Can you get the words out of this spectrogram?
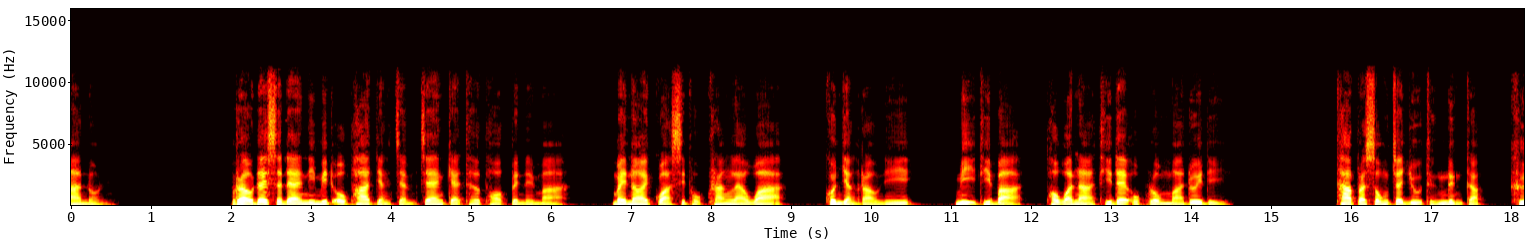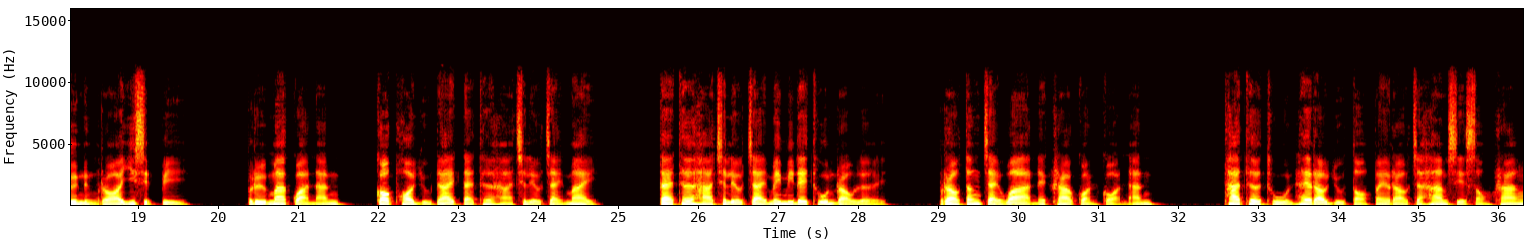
อานนท์เราได้แสดงนิมิตโอภาษอย่างแจ่มแจ้งแก่เธอพอเป็นในมา ไม่น้อยกว่า 16 ครั้งแล้วว่า คนอย่างเรานี้ มีอิทธิบาทเพราะวนาที่ได้อบรมมาด้วยดี ถ้าประสงค์จะอยู่ถึงหนึ่งกับคือ 120 ปี หรือมากกว่านั้น ก็พออยู่ได้แต่เธอหาเฉลียวใจไม่ แต่เธอหาเฉลียวใจไม่มิได้ทูลเราเลย เราตั้งใจว่าในคราวก่อนๆนนั้น ถ้าเธอทูลให้เราอยู่ต่อไปเราจะห้ามเสียสองครั้ง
